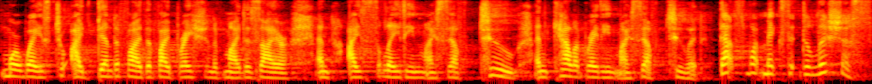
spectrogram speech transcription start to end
more ways to identify the vibration of my desire and isolating myself to and calibrating myself to it. That's what makes it delicious.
